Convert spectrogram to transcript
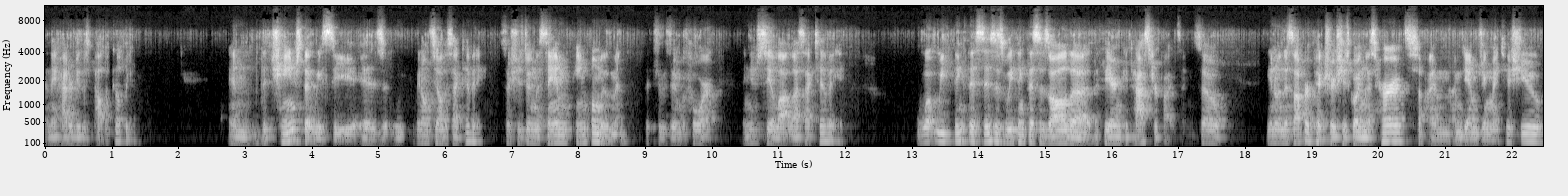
and they had her do this pelvic tilt again. And the change that we see is we don't see all this activity. So she's doing the same painful movement that she was doing before, and you just see a lot less activity. What we think this is, is we think this is all the, the fear and catastrophizing. So, you know, in this upper picture, she's going, This hurts, I'm, I'm damaging my tissue.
